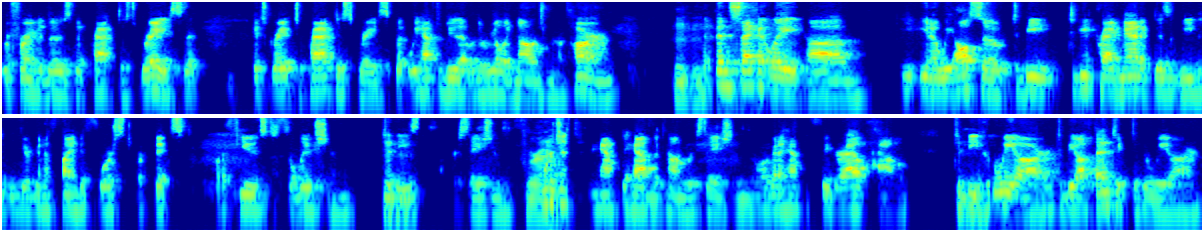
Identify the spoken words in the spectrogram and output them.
referring to those that practice grace, that it's great to practice grace, but we have to do that with a real acknowledgement of harm. hmm But then, secondly, um, you know, we also to be to be pragmatic doesn't mean that you're going to find a forced or fixed or fused solution to Mhm. these conversations. We're just going to have to have the conversations, and we're going to have to figure out how to be who we are, to be authentic to who we are,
